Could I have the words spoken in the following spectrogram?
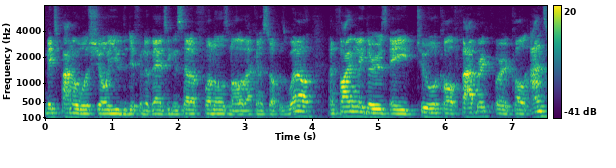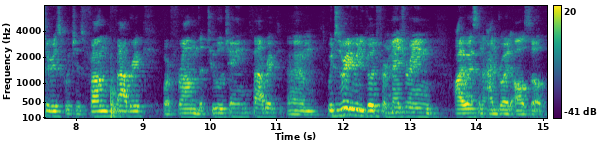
Mixpanel will show you the different events. You can set up funnels and all of that kind of stuff as well. And finally, there's a tool called Fabric or called Answers, which is from Fabric or from the toolchain Fabric, um, which is really, really good for measuring iOS and Android also.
